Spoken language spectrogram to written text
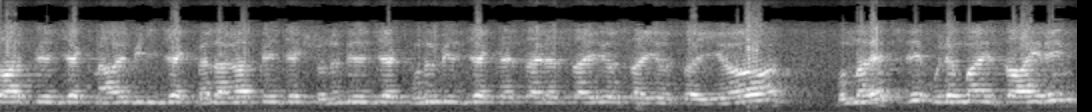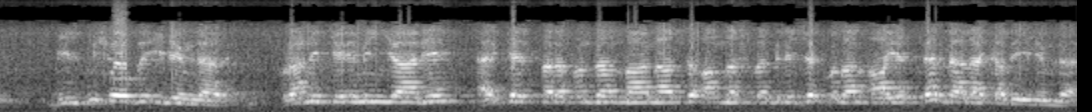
Sarf bilecek, nahi bilecek, belagat bilecek, şunu bilecek, bunu bilecek vesaire sayıyor, sayıyor, sayıyor. Bunlar hepsi ulema-i zahirin bilmiş olduğu ilimler. Kur'an-ı Kerim'in yani herkes tarafından manası anlaşılabilecek olan ayetlerle alakalı ilimler.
